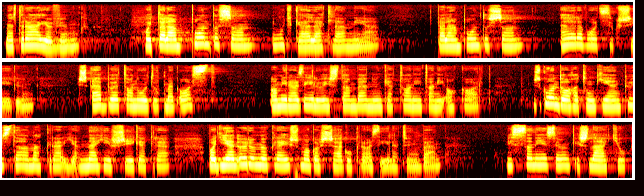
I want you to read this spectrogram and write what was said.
mert rájövünk, hogy talán pontosan úgy kellett lennie, talán pontosan erre volt szükségünk, és ebből tanultuk meg azt, amire az élő Isten bennünket tanítani akart. És gondolhatunk ilyen küzdelmekre, ilyen nehézségekre, vagy ilyen örömökre és magasságokra az életünkben. Visszanézünk, és látjuk,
